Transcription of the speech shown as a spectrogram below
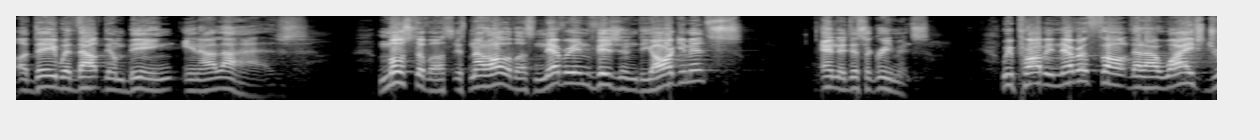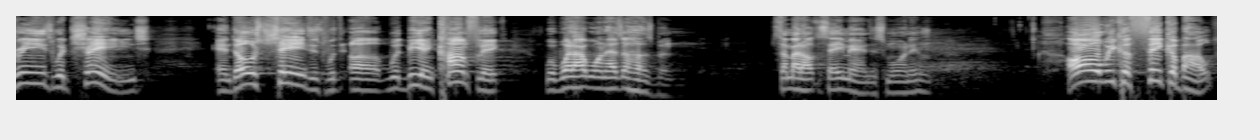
a day without them being in our lives. Most of us, if not all of us, never envisioned the arguments and the disagreements. We probably never thought that our wife's dreams would change and those changes would, uh, would be in conflict with what I want as a husband. Somebody ought to say amen this morning. All we could think about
